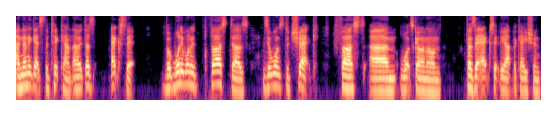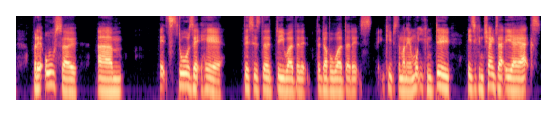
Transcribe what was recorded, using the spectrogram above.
And then it gets the tick count. Now, it does exit. But what it wanted first does is it wants to check first um, what's going on. Does it exit the application? But it also um, it stores it here. This is the D word that it, the double word that it's, it keeps the money. And what you can do is you can change that EAX,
